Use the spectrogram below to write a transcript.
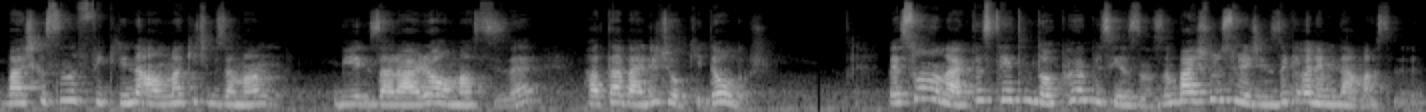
başkasının fikrini almak hiçbir zaman bir zararı olmaz size. Hatta bence çok iyi de olur. Ve son olarak da Statement of Purpose yazınızın başvuru sürecinizdeki öneminden bahsedelim.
